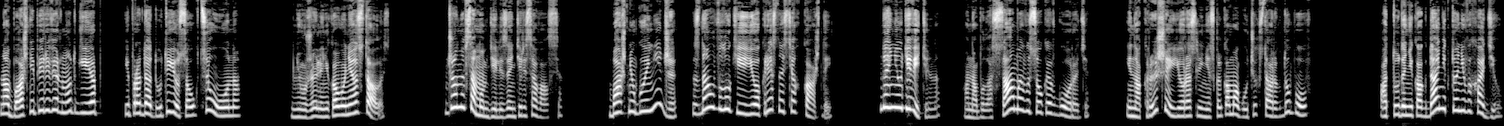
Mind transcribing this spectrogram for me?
на башне перевернут герб и продадут ее с аукциона. Неужели никого не осталось? Джон и в самом деле заинтересовался. Башню Гуэниджи знал в Луке и ее окрестностях каждый. Да и неудивительно, она была самой высокой в городе, и на крыше ее росли несколько могучих старых дубов. Оттуда никогда никто не выходил,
